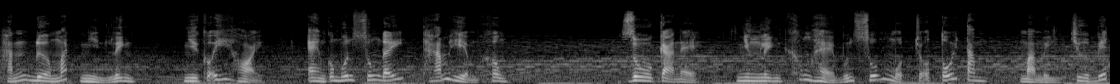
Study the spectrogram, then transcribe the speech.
Hắn đưa mắt nhìn Linh, như có ý hỏi, em có muốn xuống đấy thám hiểm không? Dù cả nể, nhưng Linh không hề muốn xuống một chỗ tối tăm mà mình chưa biết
